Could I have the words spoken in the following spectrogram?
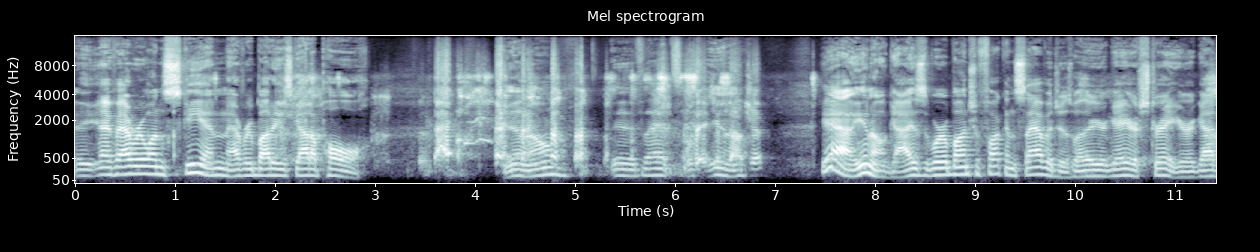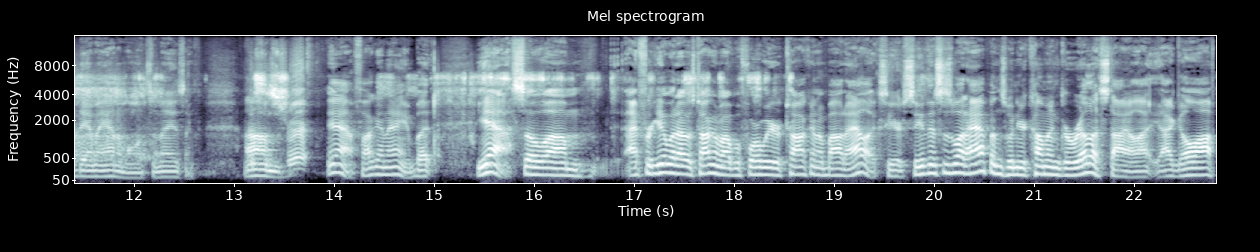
if everyone's skiing, everybody's got a pole. that You know, if that's safe you know, yeah, you know, guys, we're a bunch of fucking savages. Whether you're gay or straight, you're a goddamn animal. It's amazing. Um. Yeah, fucking A. But yeah, so um, I forget what I was talking about before we were talking about Alex here. See, this is what happens when you're coming guerrilla style. I, I go off,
